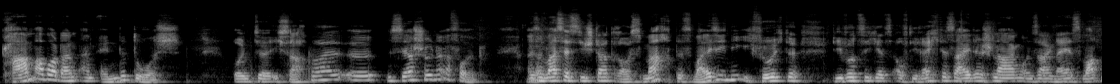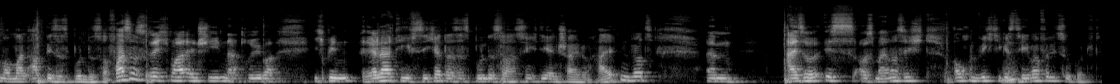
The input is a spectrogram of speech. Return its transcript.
Kam aber dann am Ende durch. Und äh, ich sag mal, ein sehr schöner Erfolg. Also was jetzt die Stadt draus macht, das weiß ich nicht. Ich fürchte, die wird sich jetzt auf die rechte Seite schlagen und sagen, na jetzt warten wir mal ab, bis das Bundesverfassungsgericht mal entschieden hat drüber. Ich bin relativ sicher, dass das Bundesverfassungsgericht die Entscheidung halten wird. Ähm, also ist aus meiner Sicht auch ein wichtiges Thema für die Zukunft.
